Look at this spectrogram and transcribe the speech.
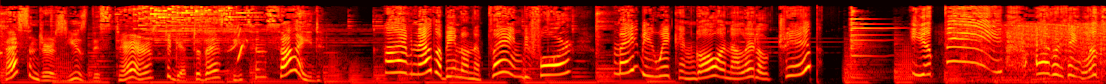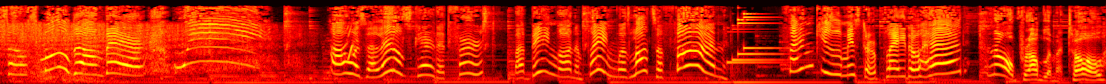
Passengers use the stairs to get to their seats inside. I've never been on a plane before. Maybe we can go on a little trip? Yippee! Everything looks so small down there. Whee! I was a little scared at first, but being on a plane was lots of fun. Thank you, Mr. Play-Doh Head. No problem at all.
